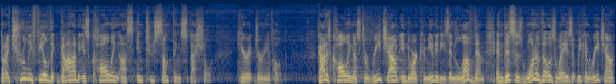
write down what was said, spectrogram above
but I truly feel that God is calling us into something special here at Journey of Hope. God is calling us to reach out into our communities and love them. And this is one of those ways that we can reach out,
